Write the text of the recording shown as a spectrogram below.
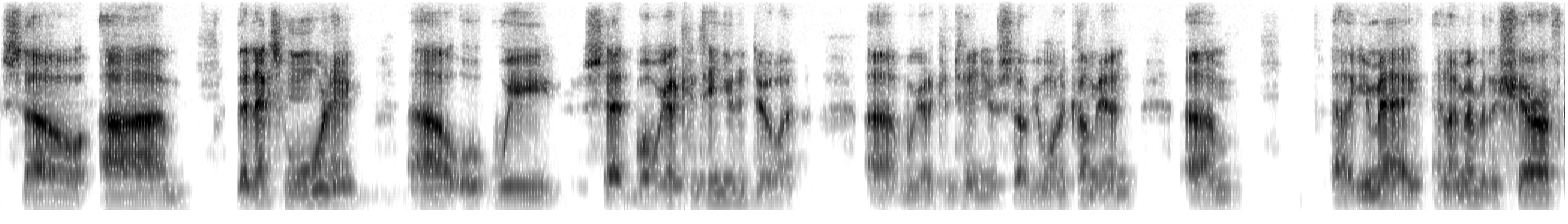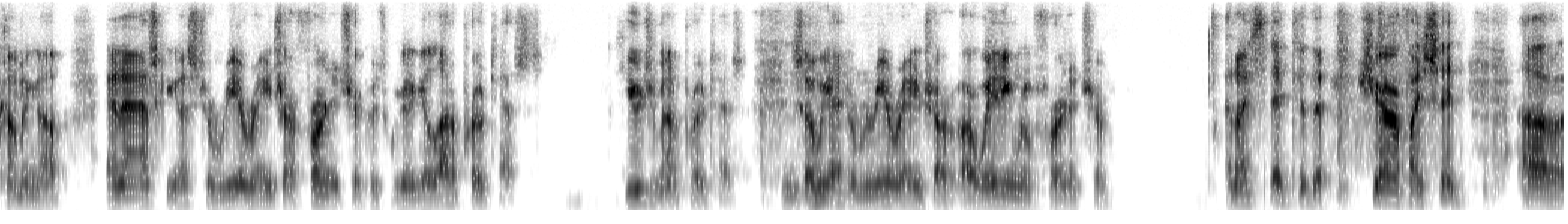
so um, the next morning uh, we said well we're going to continue to do it uh, we're going to continue so if you want to come in um, uh, you may. And I remember the sheriff coming up and asking us to rearrange our furniture because we're going to get a lot of protests, huge amount of protests. Mm-hmm. So we had to rearrange our, our waiting room furniture. And I said to the sheriff, I said, uh,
